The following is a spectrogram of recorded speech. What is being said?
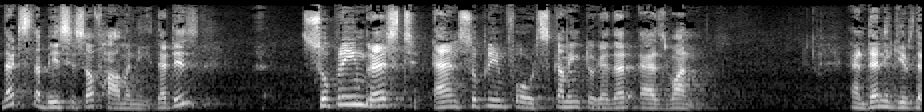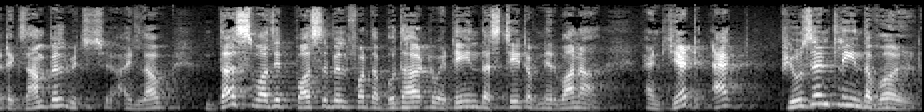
That's the basis of harmony. That is supreme rest and supreme force coming together as one. And then he gives that example, which I love. Thus was it possible for the Buddha to attain the state of nirvana and yet act puissantly in the world,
